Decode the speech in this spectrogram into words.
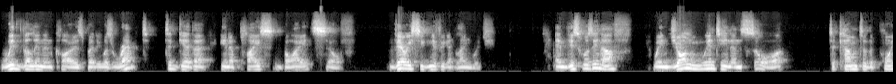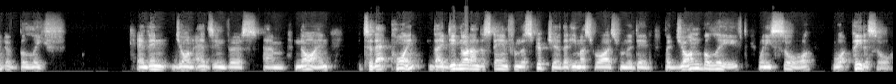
with the linen clothes, but it was wrapped together in a place by itself. Very significant language. And this was enough when John went in and saw to come to the point of belief. And then John adds in verse um, 9 to that point, they did not understand from the scripture that he must rise from the dead. But John believed when he saw what Peter saw.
